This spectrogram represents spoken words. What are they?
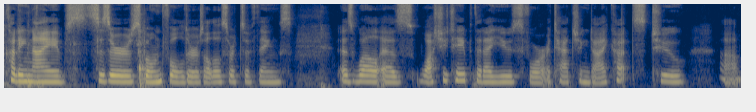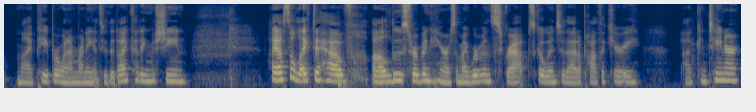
cutting knives, scissors, bone folders, all those sorts of things as well as washi tape that I use for attaching die cuts to um, my paper when I'm running it through the die cutting machine. I also like to have a loose ribbon here, so my ribbon scraps go into that apothecary uh, container,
